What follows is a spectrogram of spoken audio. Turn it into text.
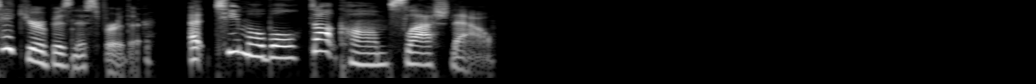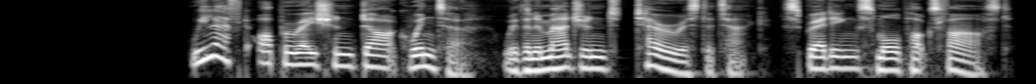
Take your business further at t-mobile.com/now. We left Operation Dark Winter with an imagined terrorist attack spreading smallpox fast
